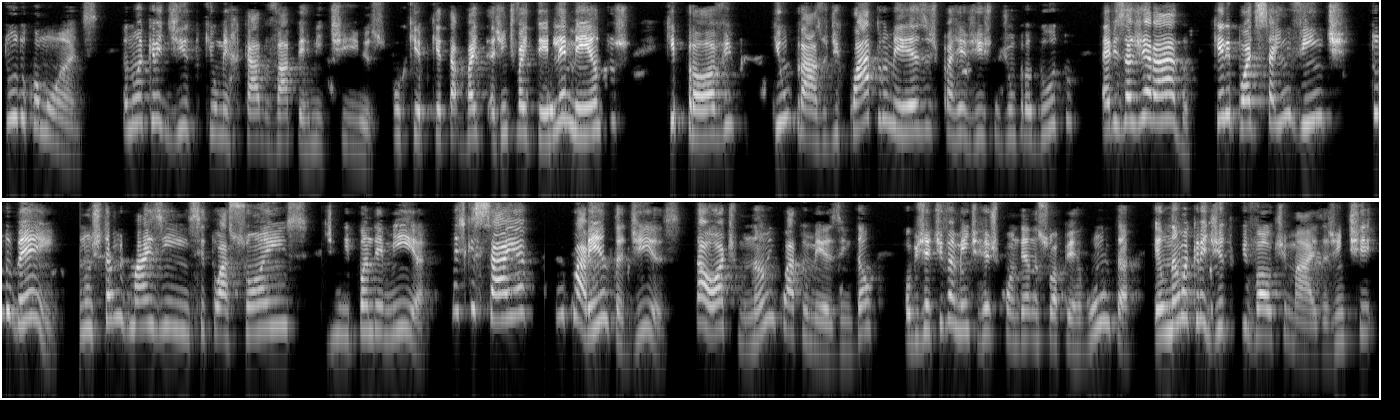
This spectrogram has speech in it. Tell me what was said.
tudo como antes? Eu não acredito que o mercado vá permitir isso. Por quê? Porque tá, vai, a gente vai ter elementos que prove que um prazo de quatro meses para registro de um produto é exagerado, que ele pode sair em 20. Tudo bem, não estamos mais em situações de pandemia, mas que saia em 40 dias. Está ótimo, não em quatro meses. Então, objetivamente respondendo a sua pergunta, eu não acredito que volte mais. A gente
